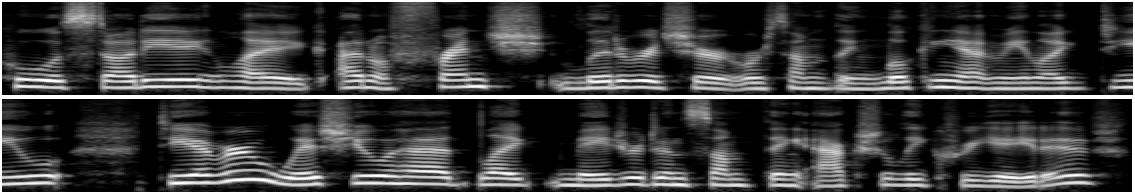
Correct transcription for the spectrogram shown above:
who was studying like I don't know French literature or something, looking at me like, do you do you ever wish you had like majored in something actually creative?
